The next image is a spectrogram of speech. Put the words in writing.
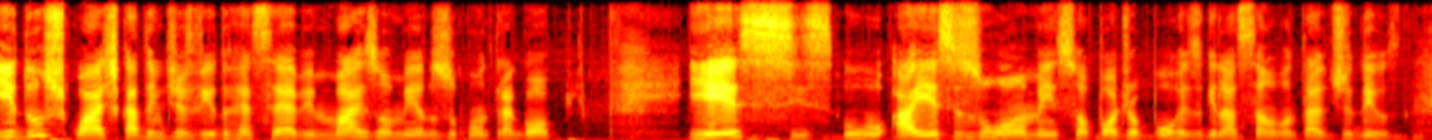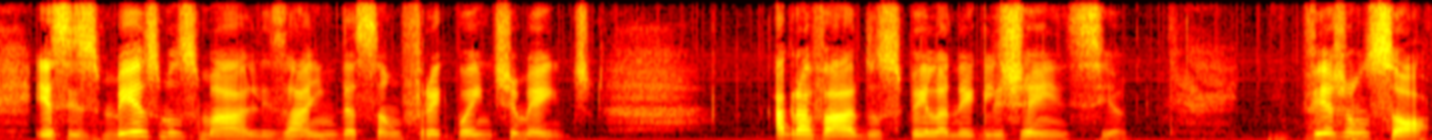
e dos quais cada indivíduo recebe mais ou menos o contragolpe. E esses, o, a esses o homem só pode opor resignação à vontade de Deus. Esses mesmos males ainda são frequentemente agravados pela negligência. Vejam só.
